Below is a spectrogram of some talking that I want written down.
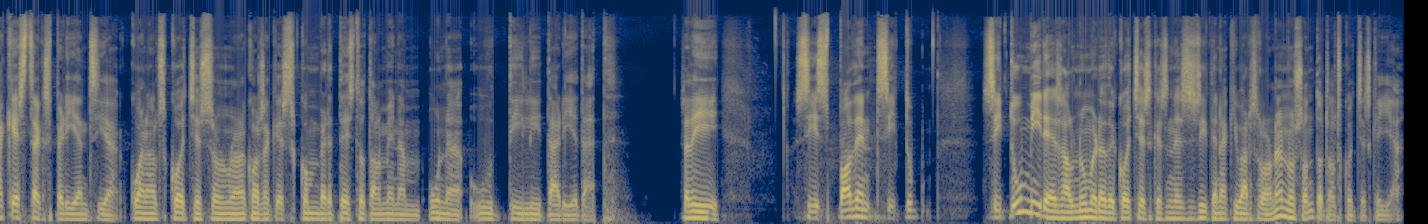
aquesta experiència quan els cotxes són una cosa que es converteix totalment en una utilitarietat? És a dir, si es poden... Si tu, si tu mires el número de cotxes que es necessiten aquí a Barcelona, no són tots els cotxes que hi ha.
